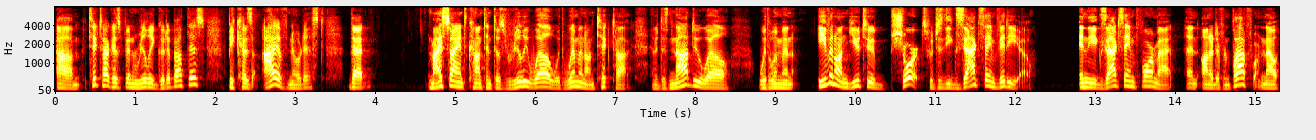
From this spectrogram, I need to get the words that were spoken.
Um, TikTok has been really good about this because I have noticed that my science content does really well with women on TikTok, and it does not do well with women even on YouTube Shorts, which is the exact same video in the exact same format and on a different platform. Now,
